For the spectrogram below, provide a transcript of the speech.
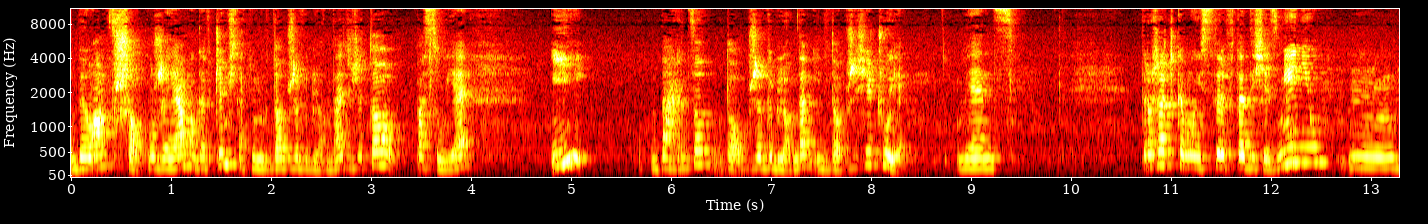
byłam w szoku, że ja mogę w czymś takim dobrze wyglądać, że to pasuje i bardzo dobrze wyglądam i dobrze się czuję. Więc troszeczkę mój styl wtedy się zmienił. Mm,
